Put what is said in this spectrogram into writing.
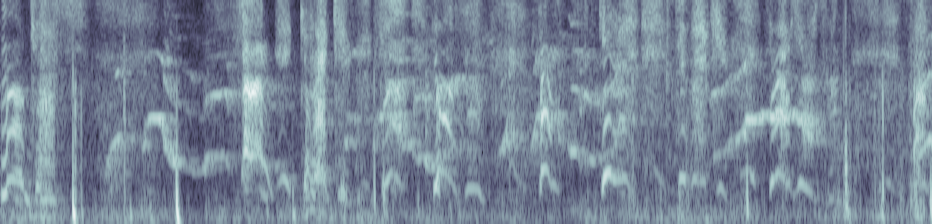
Oh gosh. Son! Get back here! Come on, come on son! Son! Get, get back here! Get back here, son! Son!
